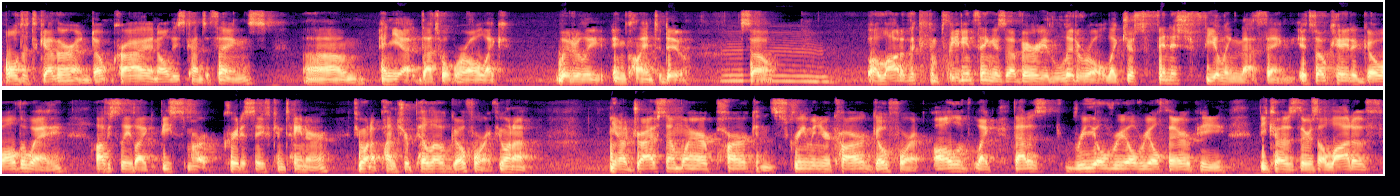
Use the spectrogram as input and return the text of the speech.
hold it together and don't cry and all these kinds of things. Um, and yet that's what we're all like literally inclined to do. Mm. so a lot of the completing thing is a very literal, like just finish feeling that thing. It's okay to go all the way. Obviously, like be smart, create a safe container. If you want to punch your pillow, go for it. If you want to, you know, drive somewhere, park and scream in your car, go for it. All of like that is real, real, real therapy because there's a lot of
